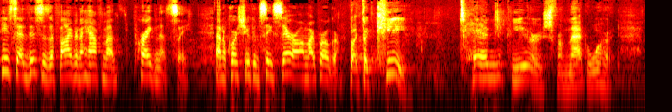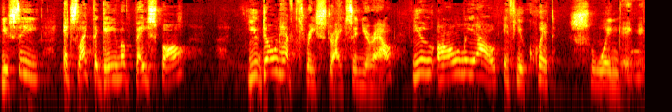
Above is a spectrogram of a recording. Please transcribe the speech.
He said, This is a five and a half month pregnancy. And of course, you can see Sarah on my program. But the key 10 years from that word. You see, it's like the game of baseball. You don't have three strikes and you're out. You are only out if you quit swinging.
